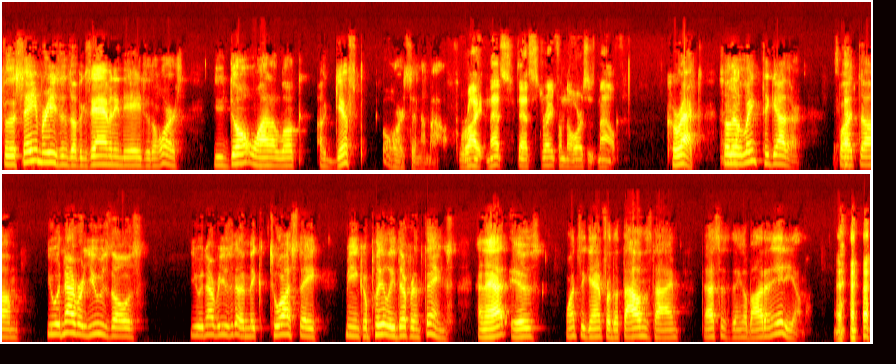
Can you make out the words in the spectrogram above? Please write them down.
for the same reasons of examining the age of the horse, you don't want to look a gift horse in the mouth. right. And that's that's straight from the horse's mouth. Correct. So Yeah. they're linked together. But um, you would never use those. You would never use. Make, to us, they mean completely different things. And that is, once again, for the thousandth time, that's the thing about an idiom.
